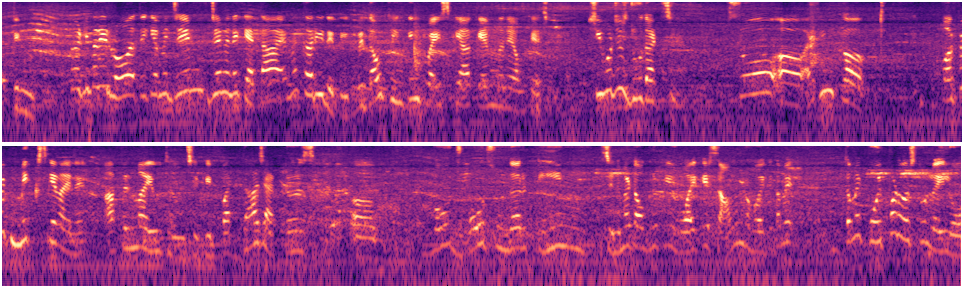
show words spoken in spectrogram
એક્ટિંગનું તો એટલી બધી રો હતી કે અમે જેમ જેમ એને કહેતા એમ કરી દેતી. વિધાઉટ થિંકિંગ ટ્વાઇસ કે આ કેમ મને આવું કહે છે. She would just do that scene so I think પરફેક્ટ મિક્સ કહેવાય ને આ ફિલ્મમાં એવું થયું છે કે બધા જ એક્ટર્સ બહુ જ બહુ જ સુંદર ટીમ સિનેમેટોગ્રાફી હોય કે સાઉન્ડ હોય કે તમે તમે કોઈ પણ વસ્તુ લઈ લો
